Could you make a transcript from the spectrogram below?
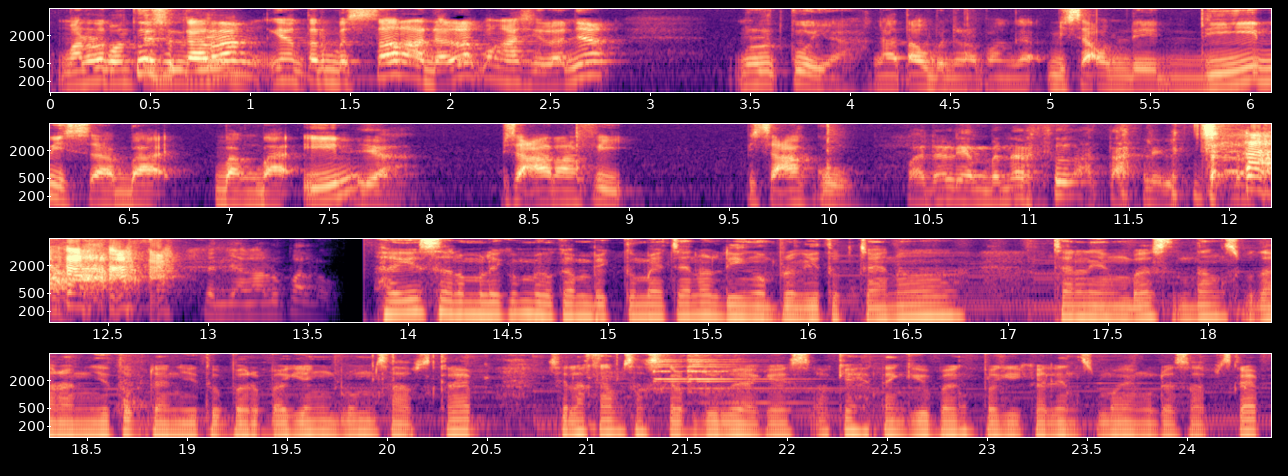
Menurutku Konten sekarang yang terbesar adalah penghasilannya menurutku ya, nggak tahu bener apa enggak. Bisa Om Deddy, bisa ba Bang Baim, Iya. bisa Arafi, bisa aku. Padahal yang benar tuh Atta Halilintar. Dan jangan lupa lo. Hai assalamualaikum, welcome back to my channel di Ngobrol YouTube channel Channel yang bahas tentang seputaran YouTube dan YouTuber. Bagi yang belum subscribe, silahkan subscribe dulu ya guys. Oke, thank you banget bagi kalian semua yang udah subscribe.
